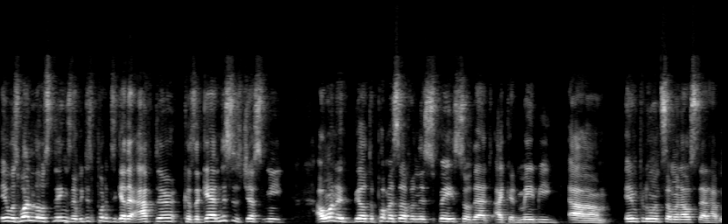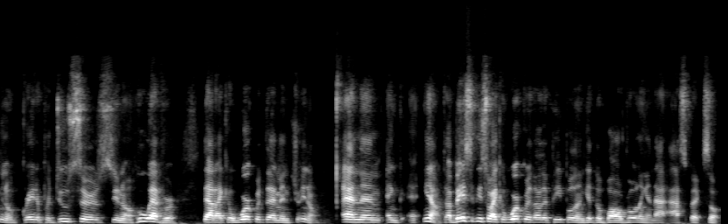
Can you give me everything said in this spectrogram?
it was one of those things that we just put it together after. Because again, this is just me. I want to be able to put myself in this space so that I could maybe um, influence someone else that have you know greater producers, you know, whoever that I could work with them and you know, and then and you know, basically so I could work with other people and get the ball rolling in that aspect. So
